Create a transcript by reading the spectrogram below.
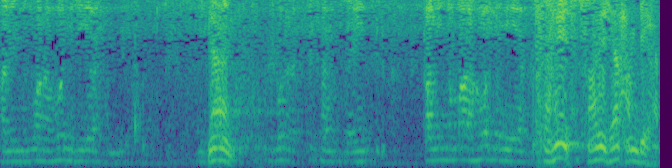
قال إن الله هو الذي يرحم نعم. قال إن الله هو الذي يرحم صحيح صحيح يرحم بها.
